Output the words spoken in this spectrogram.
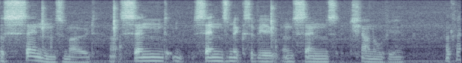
the sends mode. That's send, sends mixer view and sends channel view. Okay.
